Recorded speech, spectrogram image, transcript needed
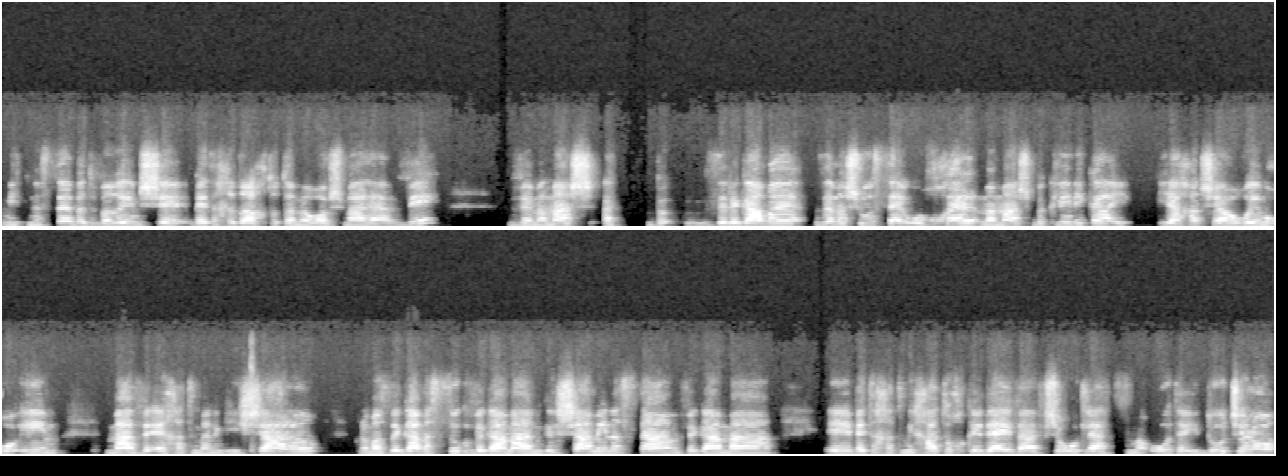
מתנסה בדברים שבטח הדרכת אותה מראש מה להביא, וממש, זה לגמרי, זה מה שהוא עושה, הוא אוכל ממש בקליניקה יחד שההורים רואים מה ואיך את מנגישה לו, כלומר זה גם הסוג וגם ההנגשה מן הסתם, וגם ה, אה, בטח התמיכה תוך כדי והאפשרות לעצמאות, העידוד שלו,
